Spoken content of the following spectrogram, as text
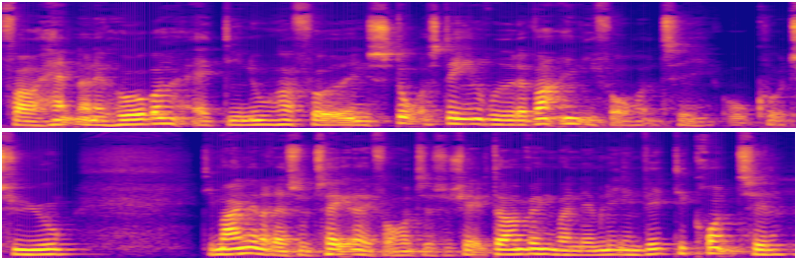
Forhandlerne håber, at de nu har fået en stor sten ryddet af vejen i forhold til OK20, de manglende resultater i forhold til social dumping var nemlig en vigtig grund til,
